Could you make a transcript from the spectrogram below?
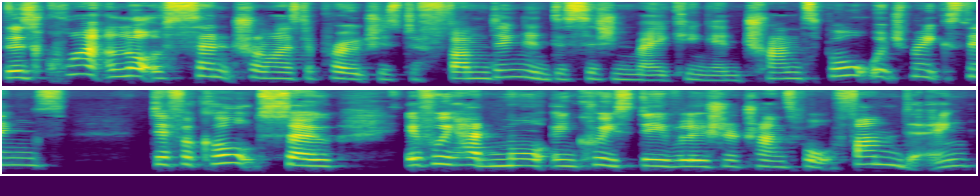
There's quite a lot of centralized approaches to funding and decision making in transport which makes things difficult. So if we had more increased devolution of transport funding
